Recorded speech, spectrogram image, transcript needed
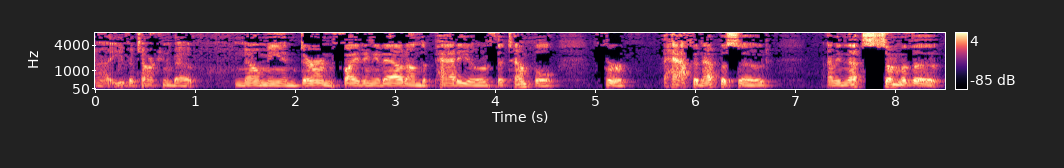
uh, Eva talking about Nomi and Dern fighting it out on the patio of the temple for half an episode. I mean, that's some of the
